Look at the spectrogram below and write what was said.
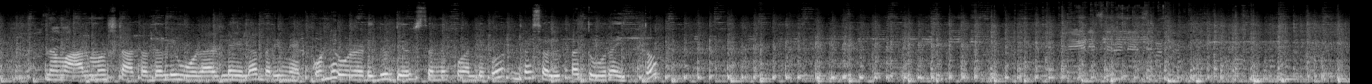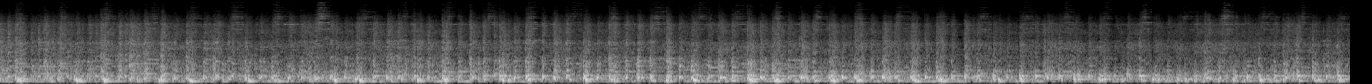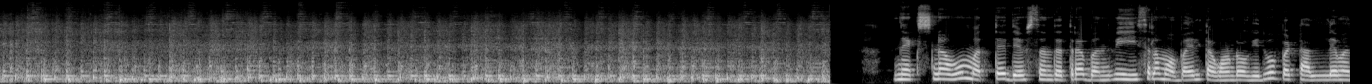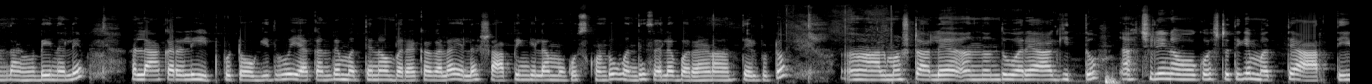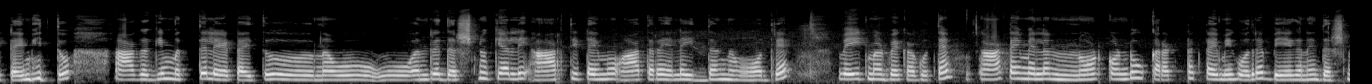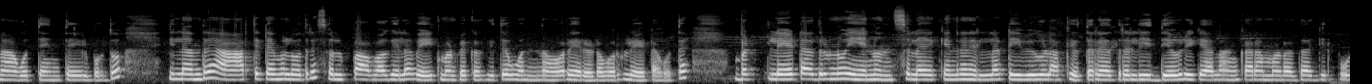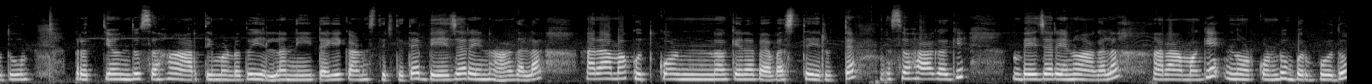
ನಾವು ಆಲ್ಮೋಸ್ಟ್ ಆಟೋದಲ್ಲಿ ಓಡಾಡಲೇ ಇಲ್ಲ, ಬರೀ ನಡ್ಕೊಂಡೇ ಓಡಾಡಿದ್ದು ದೇವಸ್ಥಾನಕ್ಕೂ ಅಲ್ಲಿಗೂ. ಅಂದರೆ ಸ್ವಲ್ಪ ದೂರ ಇತ್ತು. ನೆಕ್ಸ್ಟ್ ನಾವು ಮತ್ತೆ ದೇವಸ್ಥಾನದ ಹತ್ರ ಬಂದ್ವಿ. ಈ ಸಲ ಮೊಬೈಲ್ ತೊಗೊಂಡೋಗಿದ್ವು ಬಟ್ ಅಲ್ಲೇ ಒಂದು ಅಂಗಡಿನಲ್ಲಿ ಲಾಕರಲ್ಲಿ ಇಟ್ಬಿಟ್ಟು ಹೋಗಿದ್ವು. ಯಾಕಂದರೆ ಮತ್ತೆ ನಾವು ಬರೋಕ್ಕಾಗಲ್ಲ. ಎಲ್ಲ ಶಾಪಿಂಗ್ ಎಲ್ಲ ಮುಗಿಸ್ಕೊಂಡು ಒಂದೇ ಸಲ ಬರೋಣ ಅಂತೇಳ್ಬಿಟ್ಟು ಆಲ್ಮೋಸ್ಟ್ ಅಲ್ಲೇ ಹನ್ನೊಂದುವರೆ ಆಗಿತ್ತು. ಆ್ಯಕ್ಚುಲಿ ನಾವು ಹೋಗುವಷ್ಟೊತ್ತಿಗೆ ಮತ್ತೆ ಆರತಿ ಟೈಮ್ ಇತ್ತು. ಹಾಗಾಗಿ ಮತ್ತೆ ಲೇಟ್ ಆಯಿತು. ನಾವು ಅಂದರೆ ದರ್ಶನಕ್ಕೆ ಅಲ್ಲಿ ಆರತಿ ಟೈಮು ಆ ಥರ ಎಲ್ಲ ಇದ್ದಾಗ ನಾವು ಹೋದರೆ ವೆಯ್ಟ್ ಮಾಡಬೇಕಾಗುತ್ತೆ. ಆ ಟೈಮೆಲ್ಲ ನೋಡಿಕೊಂಡು ಕರೆಕ್ಟಾಗಿ ಟೈಮಿಗೆ ಹೋದರೆ ಬೇಗನೆ ದರ್ಶನ ಆಗುತ್ತೆ ಅಂತ ಹೇಳ್ಬೋದು. ಇಲ್ಲಾಂದರೆ ಆರತಿ ಟೈಮಲ್ಲಿ ಹೋದರೆ ಸ್ವಲ್ಪ ಅವಾಗೆಲ್ಲ ವೆಯ್ಟ್ ಮಾಡಬೇಕಾಗುತ್ತೆ. ಒನ್ ಅವರ್ ಎರಡು ಅವರು ಲೇಟ್ ಆಗುತ್ತೆ. ಬಟ್ ಲೇಟ್ ಆದ್ರೂ ಏನು ಅನಿಸಲ್ಲ. ಯಾಕೆಂದರೆ ಎಲ್ಲ ಟಿ ವಿಗಳು ಹಾಕಿರ್ತಾರೆ. ಅದರಲ್ಲಿ ದೇವರಿಗೆ ಅಲಂಕಾರ ಮಾಡೋದಾಗಿರ್ಬೋದು. ಪ್ರತಿಯೊಂದು ಸಹ ಆರತಿ ಮಾಡೋದು ಎಲ್ಲ ನೀಟಾಗಿ ಕಾಣಿಸ್ತಿರ್ತೈತೆ. ಬೇಜಾರೇನು ಆಗಲ್ಲ. ಆರಾಮಾಗಿ ಕುತ್ಕೊಳ್ಳೋಕ್ಕೆಲ್ಲ ವ್ಯವಸ್ಥೆ ಇರುತ್ತೆ. ಸೊ ಹಾಗಾಗಿ ಬೇಜಾರೇನೂ ಆಗಲ್ಲ, ಆರಾಮಾಗಿ ನೋಡಿಕೊಂಡು ಬರ್ಬೋದು.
